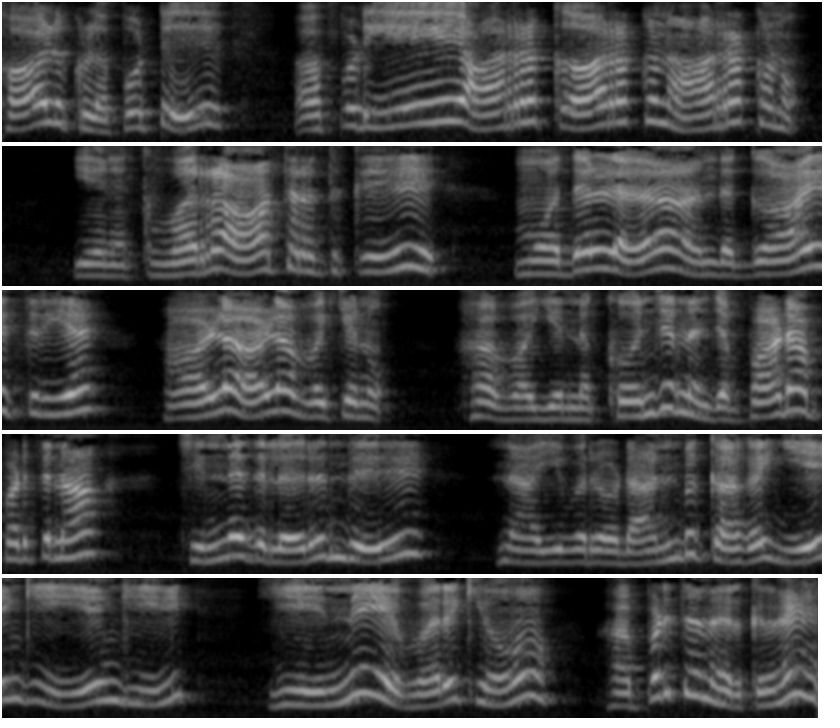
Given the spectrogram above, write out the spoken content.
காலுக்குள்ள போட்டு அப்படியே அறக்க அறக்கணும் அறக்கணும். எனக்கு வர ஆத்திரத்துக்கு முதல்ல அந்த காயத்ரிய அழ அழ வைக்கணும். அவ என்னை கொஞ்சம் நெஞ்சம் பாடாப்படுத்தினா சின்னதுல இருந்து நான் இவரோட அன்புக்காக ஏங்கி ஏங்கி இன்னைய வரைக்கும் அப்படித்தானே இருக்கிறேன்?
